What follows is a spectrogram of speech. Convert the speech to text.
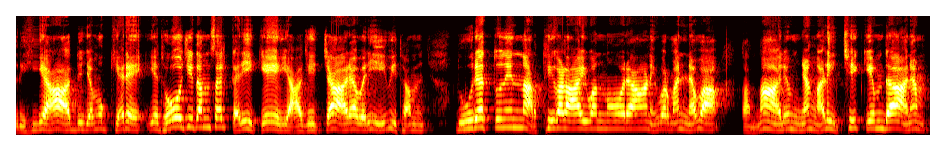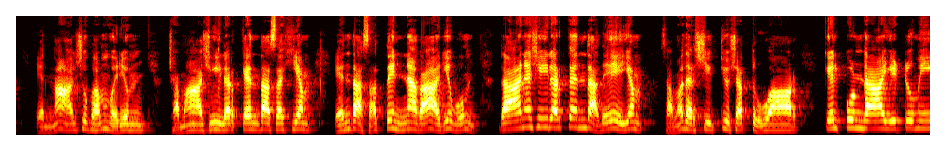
ഗൃഹ്യാദ്വിജമുഖ്യരെ യഥോചിതം സൽക്കരിക്കേ യാചിച്ചാരവരീവിധം ദൂരത്തു നിന്നർത്ഥികളായി വന്നോരാണിവർ മന്നവ തന്നാലും ഞങ്ങൾ ഇച്ഛിക്കും ദാനം. എന്നാൽ ശുഭം വരും. ക്ഷമാശീലർക്കെന്തസഹ്യം എന്തസത്തിന്ന കാര്യവും? ദാനശീലർക്കെന്തതേയം സമദർശിക്കു ശത്രുവാർ. കെൽപ്പുണ്ടായിട്ടുമീ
